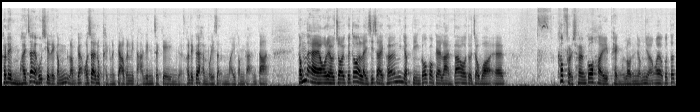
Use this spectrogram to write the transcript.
佢哋唔係真係好似你咁諗嘅，我真係喺度評論教緊你打緊只 game 嘅。佢哋嘅行為其實唔係咁簡單。咁誒、我哋又再舉多個例子，就係佢喺入邊嗰個嘅懶人包嗰度就話誒。Cover 唱歌係評論咁樣，我又覺得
